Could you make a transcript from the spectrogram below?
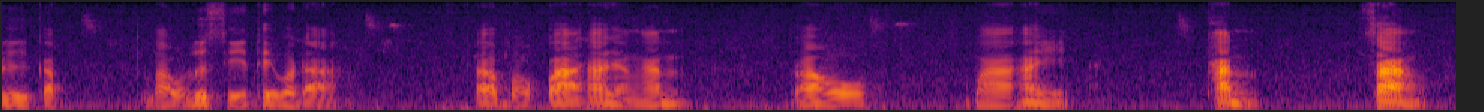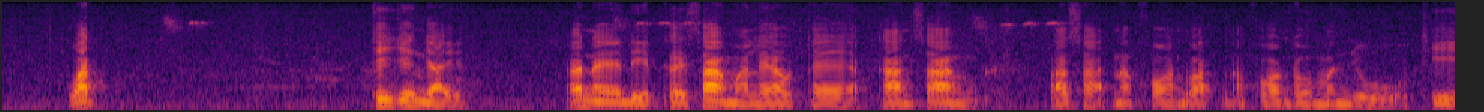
รือกับเหล่าฤาษีเทวดา ก็บอกว่าถ้าอย่างนั้นเรามาให้ท่านสร้างวัดที่ยิ่งใหญ่ถ้าในอดีตเคยสร้างมาแล้ว แต่การสร้างปราสาทนครวัดนครธมมันอยู่ที่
